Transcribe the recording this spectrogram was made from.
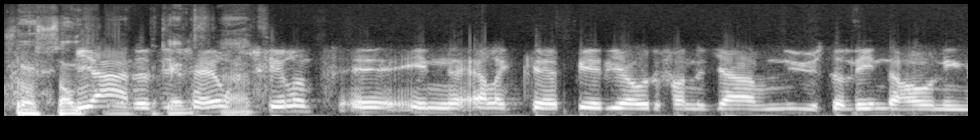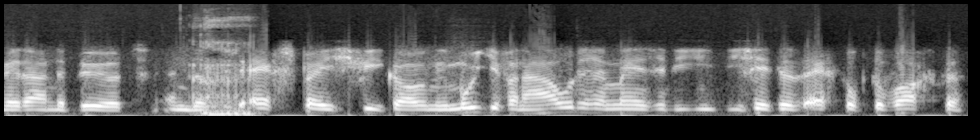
Zoals Zandvoort Ja, dat is heel staat? verschillend. Eh, In elke periode van het jaar, nu is de lindenhoning weer aan de beurt. En dat is echt specifiek honing. Moet je van houden. Er zijn mensen die, die zitten er echt op te wachten.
